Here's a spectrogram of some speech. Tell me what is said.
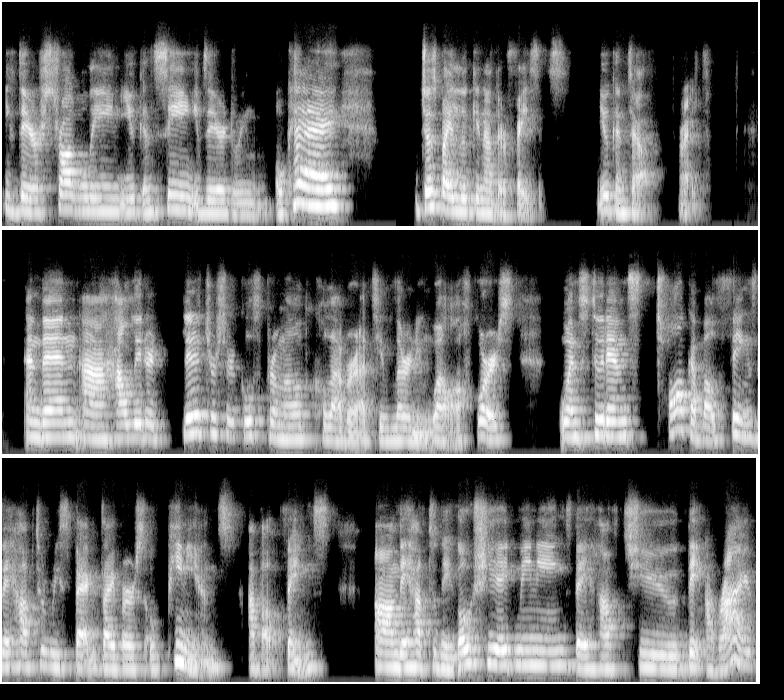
if they're struggling, you can see if they're doing okay, just by looking at their faces. You can tell, right? And then uh, how liter- literature circles promote collaborative learning. Well, of course, when students talk about things, they have to respect diverse opinions about things. Um, they have to negotiate meanings. They have to, they arrive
